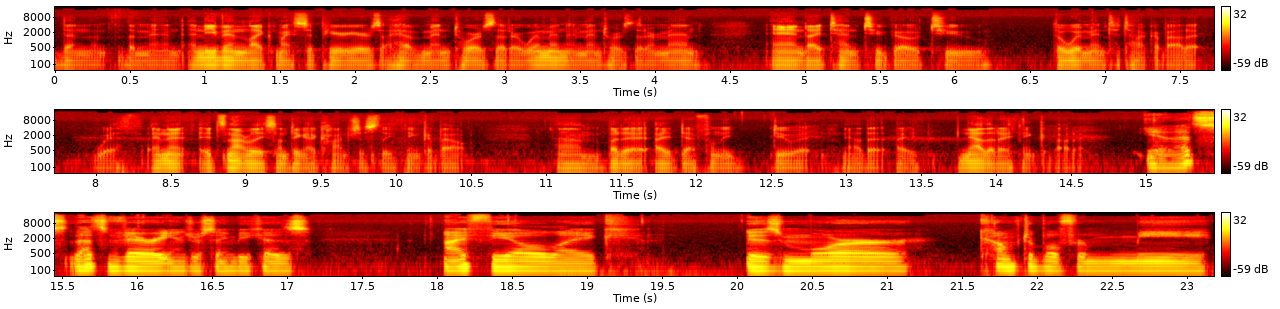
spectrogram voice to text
than the, the men. And even like my superiors, I have mentors that are women and mentors that are men, and I tend to go to the women to talk about it with. And it, it's not really something I consciously think about, um, but I, I definitely do it now that I now that I think about it. Yeah, that's that's very interesting because I feel like it is more comfortable for me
